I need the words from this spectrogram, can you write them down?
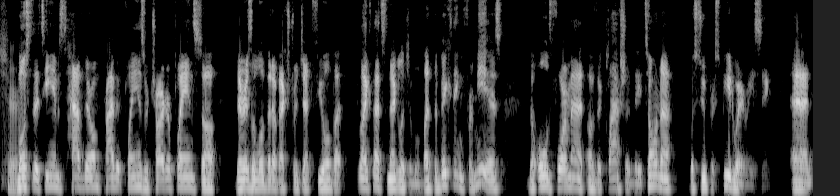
Sure. Most of the teams have their own private planes or charter planes, so there is a little bit of extra jet fuel, but like that's negligible. But the big thing for me is the old format of the Clash at Daytona was super speedway racing. And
